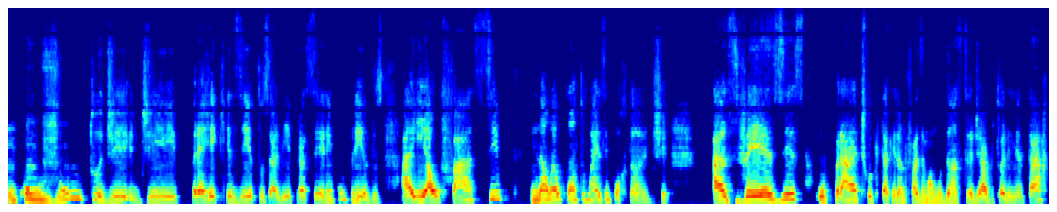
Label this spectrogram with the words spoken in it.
um conjunto de, de pré-requisitos ali para serem cumpridos. Aí a alface não é o ponto mais importante. Às vezes, o prático que está querendo fazer uma mudança de hábito alimentar,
